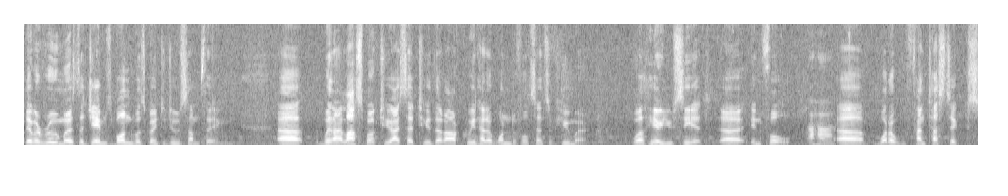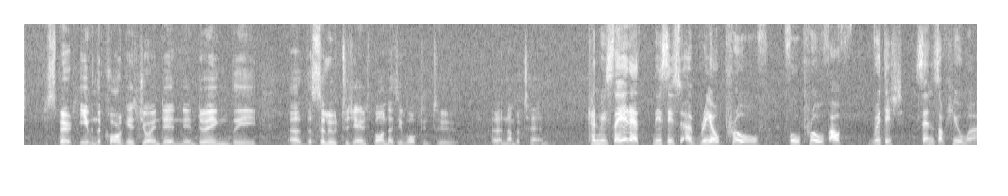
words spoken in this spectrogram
There were rumors that James Bond was going to do something. Uh, when I last spoke to you, I said to you that our Queen had a wonderful sense of humor. Well, here you see it uh, in full. Uh-huh. Uh, what a fantastic spirit. Even the corgis joined in in doing the, uh, the salute to James Bond as he walked into uh, number 10. Can we say that this is a real proof, full proof of British sense of humor?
